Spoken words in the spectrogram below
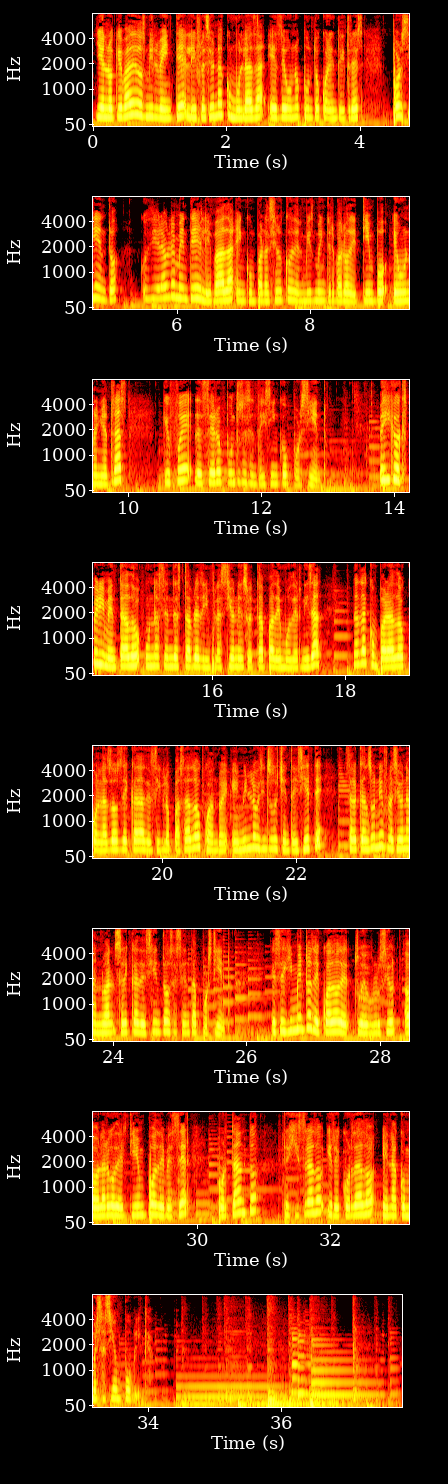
y en lo que va de 2020 la inflación acumulada es de 1.43%, considerablemente elevada en comparación con el mismo intervalo de tiempo en un año atrás, que fue de 0.65%. México ha experimentado una senda estable de inflación en su etapa de modernidad, nada comparado con las dos décadas del siglo pasado, cuando en 1987 se alcanzó una inflación anual cerca de 160%. El seguimiento adecuado de su evolución a lo largo del tiempo debe ser, por tanto, registrado y recordado en la conversación pública.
